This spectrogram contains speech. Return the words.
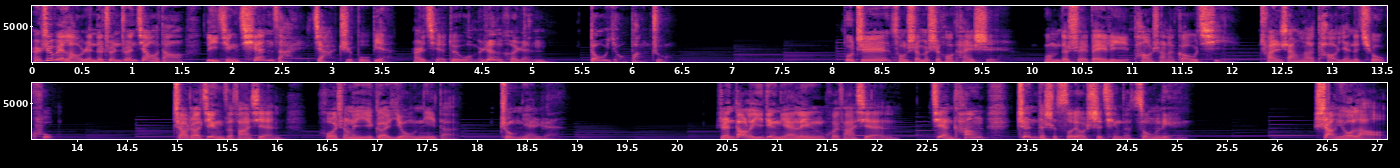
而这位老人的谆谆教导，历经千载，价值不变，而且对我们任何人都有帮助。不知从什么时候开始，我们的水杯里泡上了枸杞，穿上了讨厌的秋裤。照照镜子，发现活成了一个油腻的中年人。人到了一定年龄，会发现健康真的是所有事情的总领。上有老，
